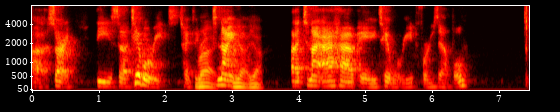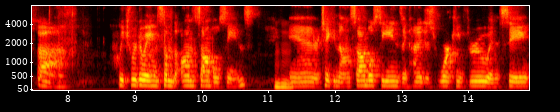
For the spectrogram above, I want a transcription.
uh, sorry these uh, table reads type thing. Right. Tonight, yeah, yeah. Uh, tonight I have a table read, for example, uh, which we're doing some of the ensemble scenes. Mm-hmm. And we're taking the ensemble scenes and kind of just working through and seeing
